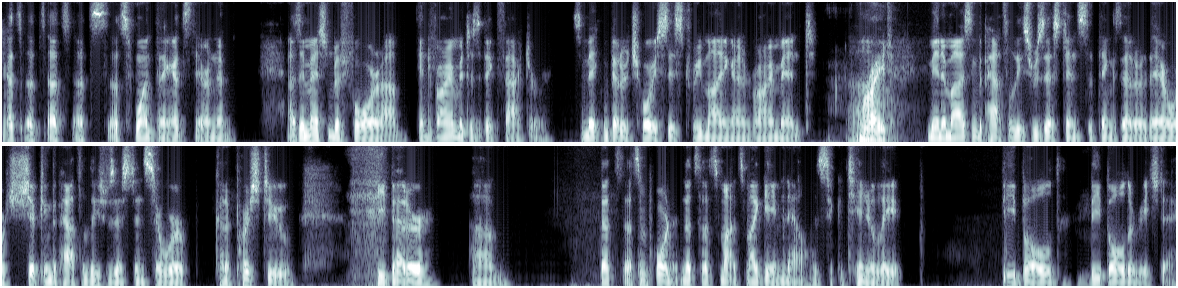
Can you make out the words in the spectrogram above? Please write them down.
that's that's that's that's that's one thing that's there and as i mentioned before um, environment is a big factor so making better choices streamlining our environment um, right minimizing the path of least resistance the things that are there or shifting the path of least resistance so we're kind of pushed to be better um, that's that's important that's that's my it's my game now is to continually be bold be bolder each day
